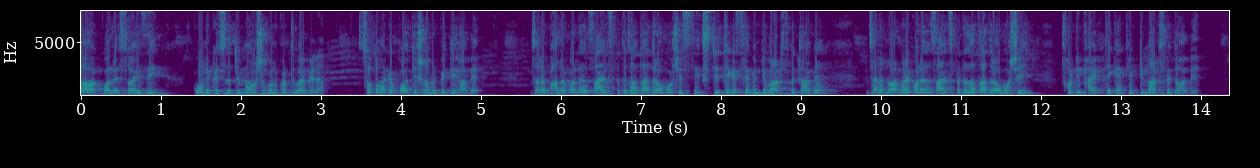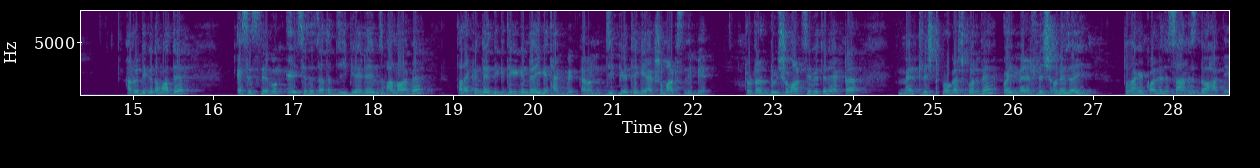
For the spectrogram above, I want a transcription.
পাওয়া কলেজ চয়েসিং কোনো কিছুতে তুমি অংশগ্রহণ করতে পারবে না। সো তোমাকে পঁয়ত্রিশ নম্বর পেতে হবে। যারা ভালো কলেজে সায়েন্স পেতে চাও, তাদের অবশ্যই সিক্সটি থেকে সেভেন্টি মার্কস পেতে হবে। যারা নর্মাল কলেজে সায়েন্স পেতে চাও, তাদের অবশ্যই ফোর্টি ফাইভ থেকে ফিফটি মার্কস পেতে হবে। আর ওইদিকে তোমাদের এসএসসি এবং এইচএসসি যাদের জিপিএ রেঞ্জ ভালো হবে, তারা কিন্তু এদিক থেকে কিন্তু এগিয়ে থাকবে, কারণ জিপিএ থেকে একশো মার্কস নিবে। টোটাল দুইশো মার্কসের ভিতরে একটা মেরিট লিস্ট প্রকাশ করবে, ওই মেরিট লিস্ট অনুযায়ী তোমাকে কলেজে চান্স দেওয়া হবে।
